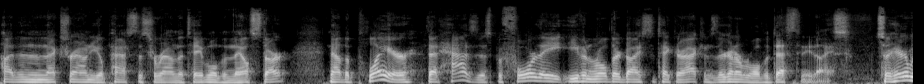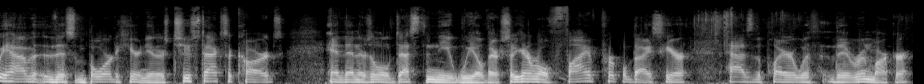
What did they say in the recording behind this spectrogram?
Uh, then the next round, you'll pass this around the table, then they'll start. Now, the player that has this, before they even roll their dice to take their actions, they're going to roll the destiny dice. So here we have this board here, and there's two stacks of cards, and then there's a little destiny wheel there. So you're going to roll five purple dice here as the player with the rune marker,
